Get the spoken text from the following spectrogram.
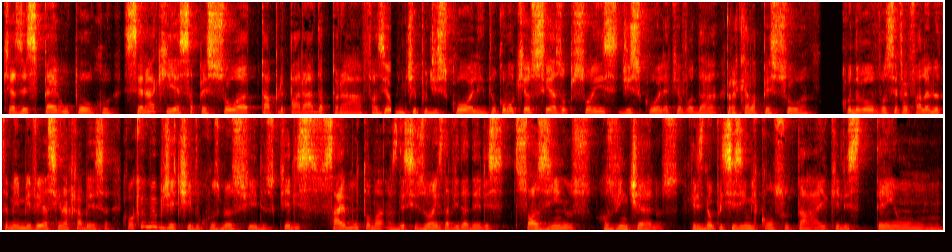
que às vezes pega um pouco. Será que essa pessoa está preparada para fazer um tipo de escolha? Então, como que eu sei as opções de escolha que eu vou dar para aquela pessoa? Quando você foi falando, também me veio assim na cabeça. Qual que é o meu objetivo com os meus filhos? Que eles saibam tomar as decisões da vida deles sozinhos, aos 20 anos, que eles não precisem me consultar e que eles tenham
